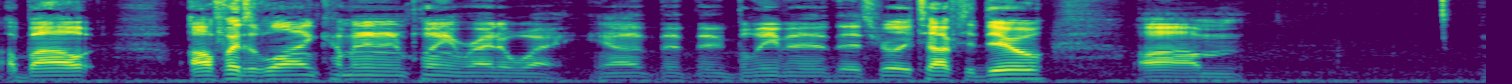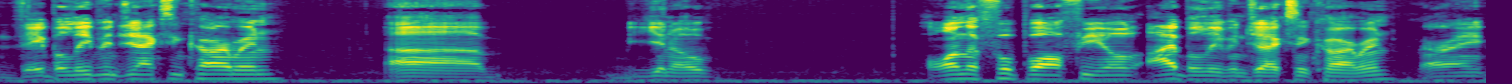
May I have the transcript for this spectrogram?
about offensive line coming in and playing right away. You know, they, they believe that it's really tough to do. Um, they believe in Jackson Carman. Uh, you know, on the football field, I believe in Jackson Carman. All right,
